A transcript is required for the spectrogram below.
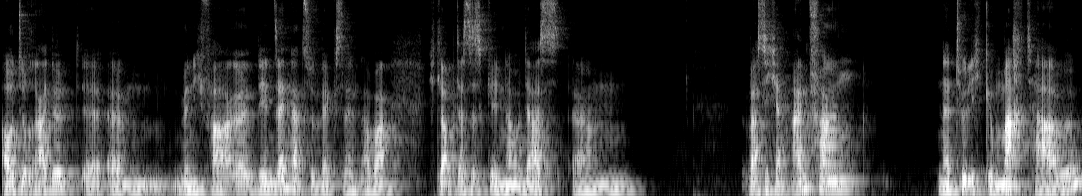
Autoradio, äh, ähm, wenn ich fahre, den Sender zu wechseln. Aber ich glaube, das ist genau das, ähm, was ich am Anfang natürlich gemacht habe.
